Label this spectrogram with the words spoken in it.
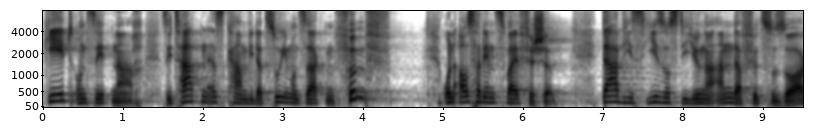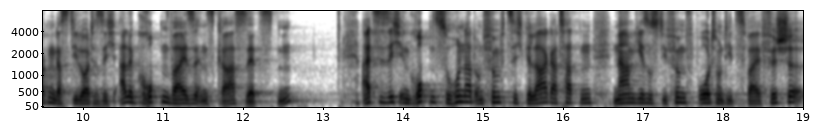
Geht und seht nach. Sie taten es, kamen wieder zu ihm und sagten, fünf und außerdem zwei Fische. Da wies Jesus die Jünger an, dafür zu sorgen, dass die Leute sich alle gruppenweise ins Gras setzten. Als sie sich in Gruppen zu 150 gelagert hatten, nahm Jesus die fünf Brote und die zwei Fische,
